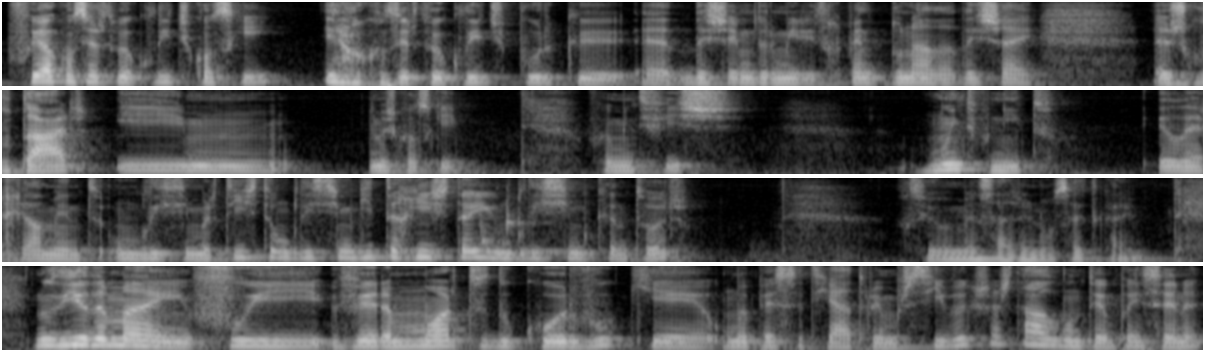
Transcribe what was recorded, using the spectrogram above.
Fui ao concerto do Euclides, consegui ir ao concerto do Euclides porque uh, deixei-me dormir e de repente do nada deixei esgotar, e, hum, mas consegui. Foi muito fixe, muito bonito. Ele é realmente um belíssimo artista, um belíssimo guitarrista e um belíssimo cantor. Recebi uma mensagem, não sei de quem. No dia da mãe fui ver A Morte do Corvo, que é uma peça de teatro imersiva que já está há algum tempo em cena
